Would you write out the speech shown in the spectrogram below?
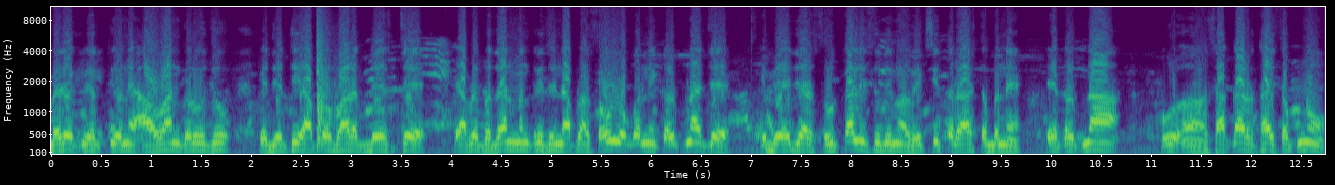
દરેક વ્યક્તિઓને આહવાન કરું છું કે જેથી આપણો ભારત દેશ છે, એ આપણે પ્રધાનમંત્રીશ્રીને આપણા સૌ લોકોની કલ્પના છે કે બે હજાર સુડતાલીસ સુધીમાં વિકસિત રાષ્ટ્ર બને. એ કલ્પના સાકાર થાય સપનું,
